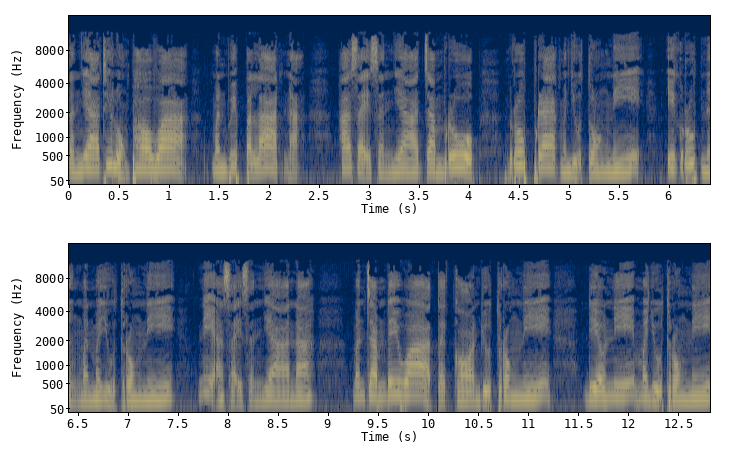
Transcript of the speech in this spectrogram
สัญญาที่หลวงพ่อว่ามันวิปลาสน่ะอาศัยสัญญาจำรูป รูปแรกมันอยู่ตรงนี้ อีกรูปหนึ่งมันมาอยู่ตรงนี้ นี่อาศัยสัญญานะ มันจำได้ว่าแต่ก่อนอยู่ตรงนี้ เดี๋ยวนี้มาอยู่ตรงนี้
